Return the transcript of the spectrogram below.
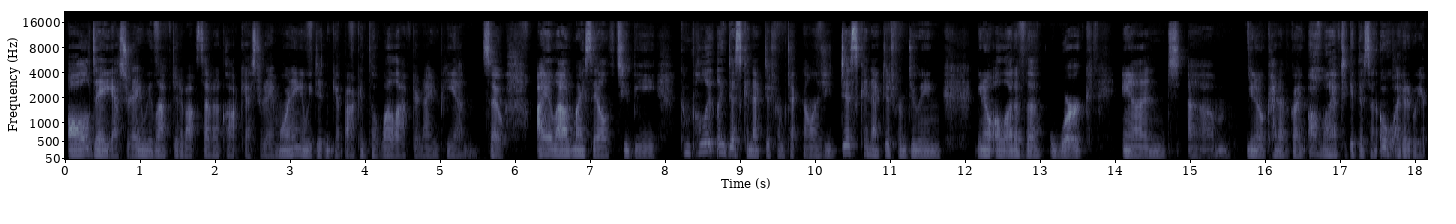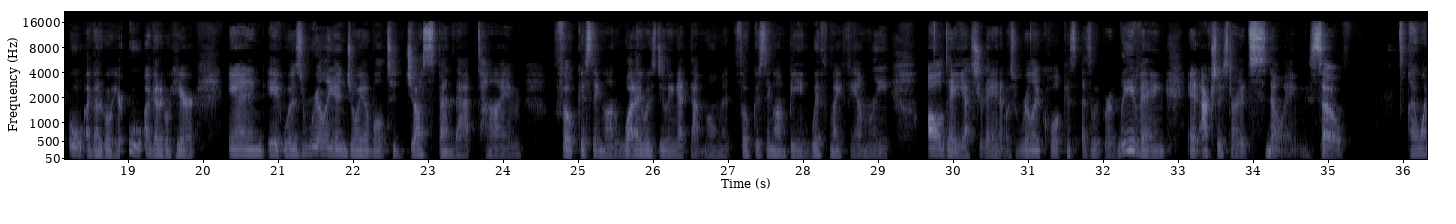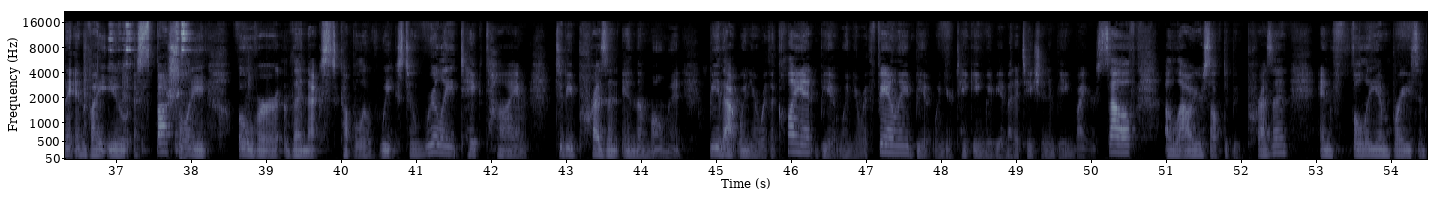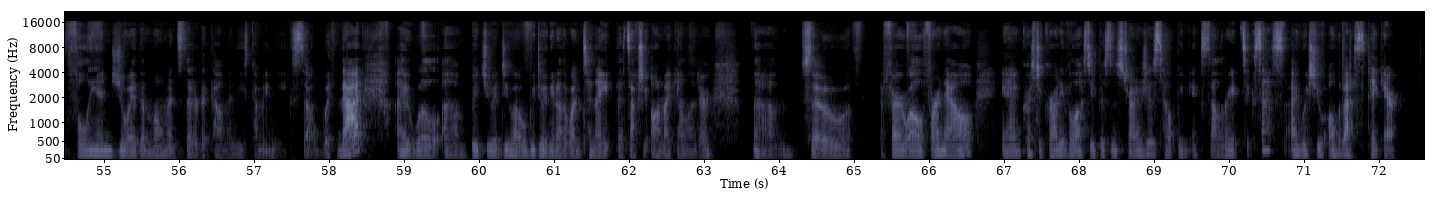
all day yesterday. We left at about seven o'clock yesterday morning and we didn't get back until well after 9 p.m. So I allowed myself to be completely disconnected from technology, disconnected from doing, you know, a lot of the work and um, you know, kind of going, oh, well, I have to get this done. Oh, I got to go here. Oh, I got to go here. Oh, I got to go here. And it was really enjoyable to just spend that time focusing on what I was doing at that moment, focusing on being with my family all day yesterday. And it was really cool because as we were leaving, it actually started snowing. So I want to invite you, especially over the next couple of weeks, to really take time to be present in the moment. Be that when you're with a client, be it when you're with family, be it when you're taking maybe a meditation and being by yourself. Allow yourself to be present and fully embrace and fully enjoy the moments that are to come in these coming weeks. So, with that, I will um, bid you adieu. I will be doing another one tonight that's actually on my calendar. Um, so, farewell for now. And Krista Crotty, Velocity Business Strategist, helping accelerate success. I wish you all the best. Take care.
